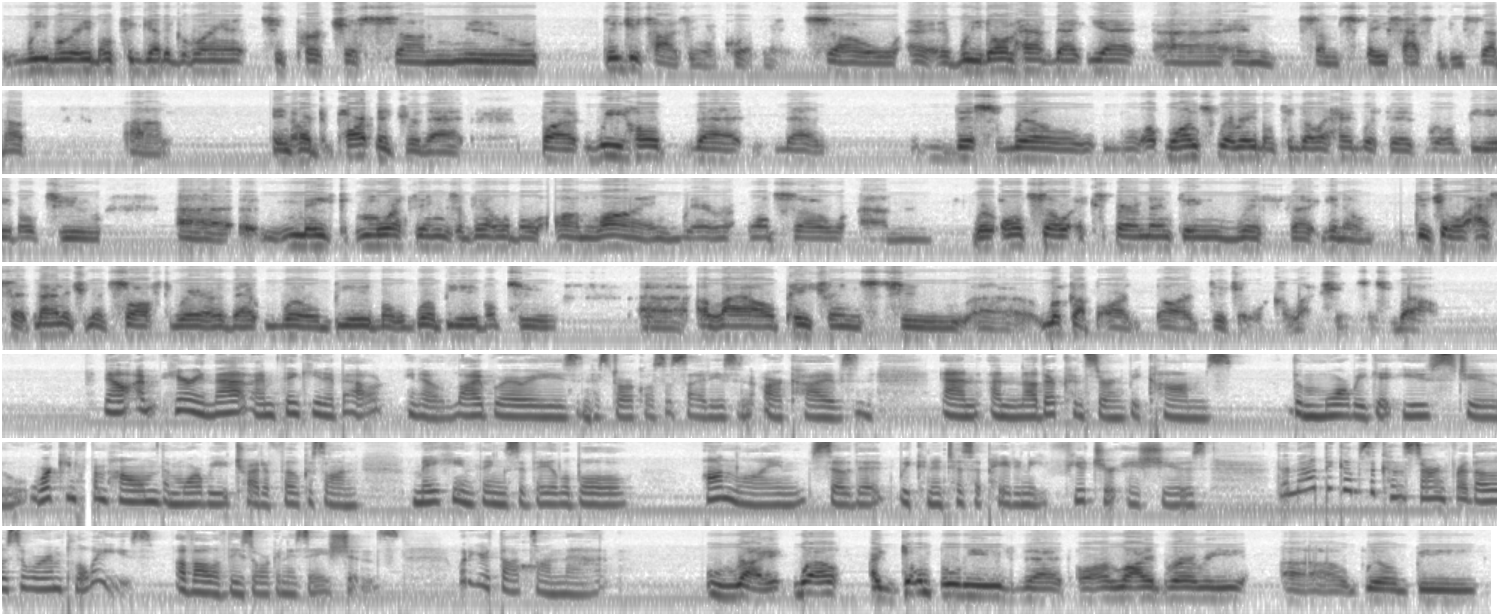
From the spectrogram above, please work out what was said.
we were able to get a grant to purchase some new digitizing equipment. So uh, we don't have that yet, uh, and some space has to be set up um, in our department for that. But we hope that that this will, once we're able to go ahead with it, we'll be able to uh, make more things available online. We're also um, we're also experimenting with uh, you know digital asset management software that will be able will be able to uh, allow patrons to uh, look up our our digital collections as well. Now, I'm hearing that. I'm thinking about you know libraries and historical societies and archives, and and another concern becomes the more we get used to working from home, the more we try to focus on making things available online so that we can anticipate any future issues, then that becomes a concern for those who are employees of all of these organizations. What are your thoughts on that? Right. Well, I don't believe that our library uh, will be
